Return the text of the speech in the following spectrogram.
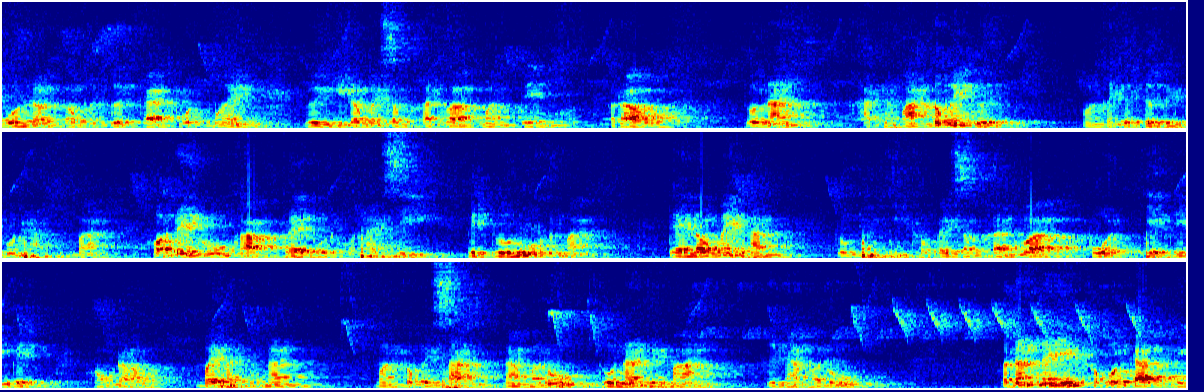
ปรวนแล้วเราก็เกิดการปวดเมื่อยโดยที่เราไม่สำคัญว่ามันเป็นเรา ตัวนั้นขันธมานก็ไม่เกิด มันก็จะเกิดเป็นผู้ทำขึ้นมา เพราะได้รู้ความแปรปรวนของธาตุสี่เป็นตัวรู้ขึ้นมา แต่เราไม่ทันตรงที่จิตเข้าไปสำคัญว่าปวดเจ็บนี่เป็นของเรา ไม่ทันตรงนั้น มันก็ไปสร้างนามารูปตัวนั้นเป็นมาคือนามารูป เพราะนั้นในกระบวนการปฏิ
